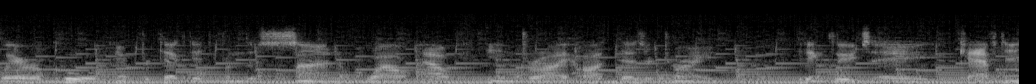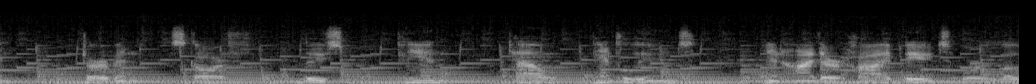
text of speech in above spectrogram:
wearer cool and protected from the sun while out in dry, hot desert terrain. It includes a caftan, turban, scarf, loose pin, towel, pantaloons, and either high boots or low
